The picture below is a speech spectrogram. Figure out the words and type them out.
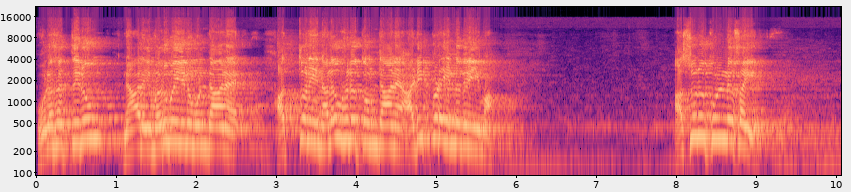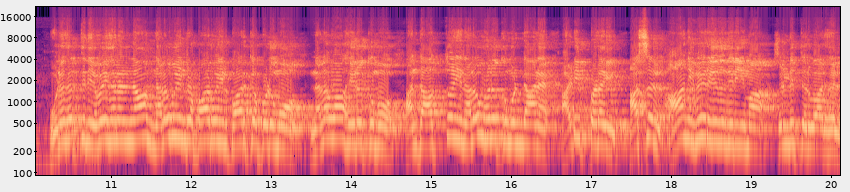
உலகத்திலும் நாளை மறுமையிலும் உண்டான அத்துணை நலவுகளுக்கு உண்டான அடிப்படை என்ன தெரியுமா? அசுரு குல்லு ஹைர் உலகத்தில் எவைகளெல்லாம் நலவு என்ற பார்வையில் பார்க்கப்படுமோ நலவாக இருக்குமோ அந்த அத்துணை நலவுகளுக்கும் உண்டான அடிப்படை அசல் ஆணி வேறு எது தெரியுமா? சொல்லித் தருவார்கள்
